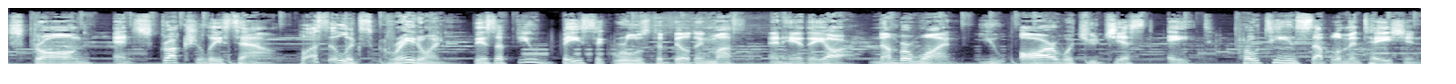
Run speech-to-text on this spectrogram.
strong, and structurally sound. Plus, it looks great on you. There's a few basic rules to building muscle, and here they are. Number one, you are what you just ate protein supplementation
